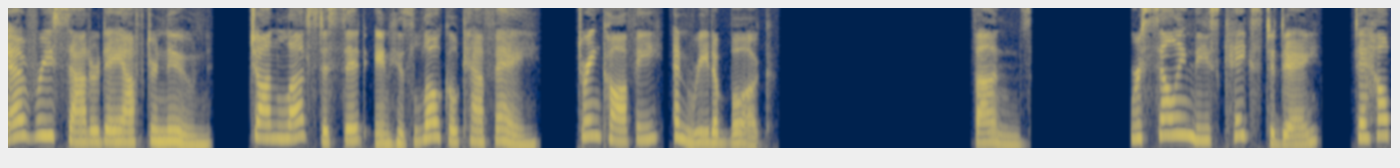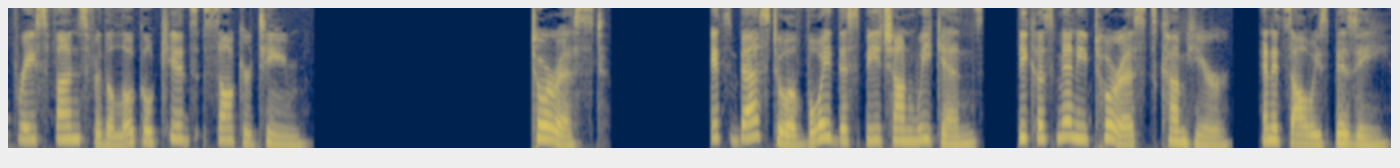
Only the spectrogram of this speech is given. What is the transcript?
Every Saturday afternoon, John loves to sit in his local cafe, drink coffee, and read a book. Funds. We're selling these cakes today to help raise funds for the local kids' soccer team. Tourist. It's best to avoid this beach on weekends because many tourists come here and it's always busy.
